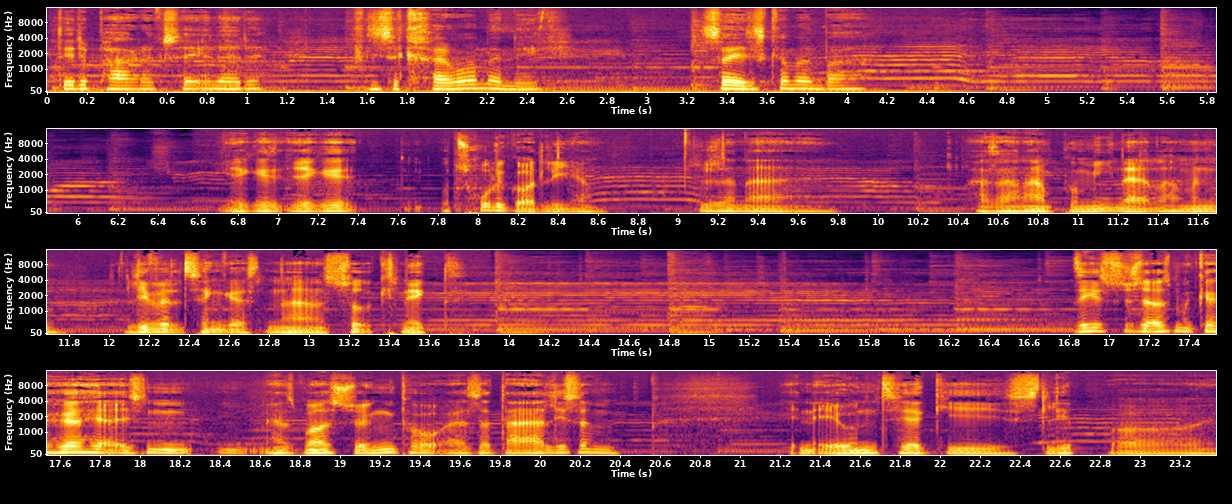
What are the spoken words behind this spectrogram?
Det er det paradoxale af det. Fordi så kræver man ikke. Så elsker man bare. Jeg kan, jeg kan utrolig godt lide ham. Jeg synes, han er... Altså, han er på min alder, men alligevel tænker jeg sådan, at han er en sød knægt. Det synes jeg også, man kan høre her i sådan, hans måde at synge på. Altså, der er ligesom en evne til at give slip, og øh,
